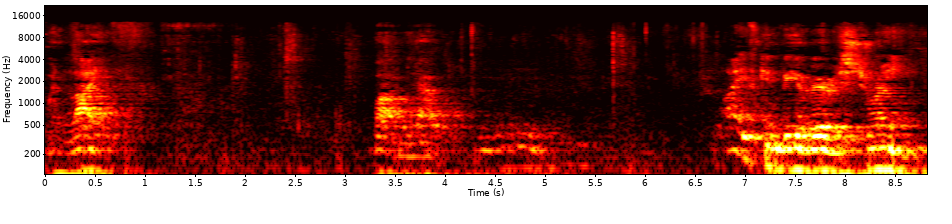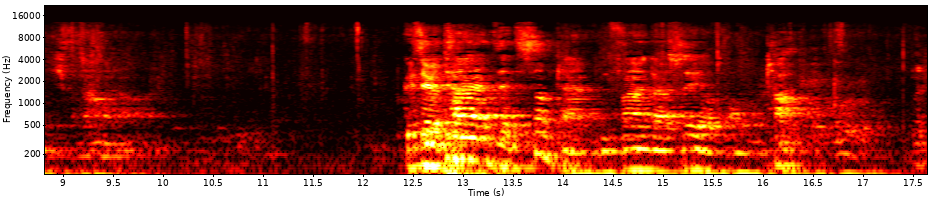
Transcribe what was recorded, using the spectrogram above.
When life bottoms out, life can be a very strange phenomenon. Because there are times that sometimes we find ourselves on top of the world.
